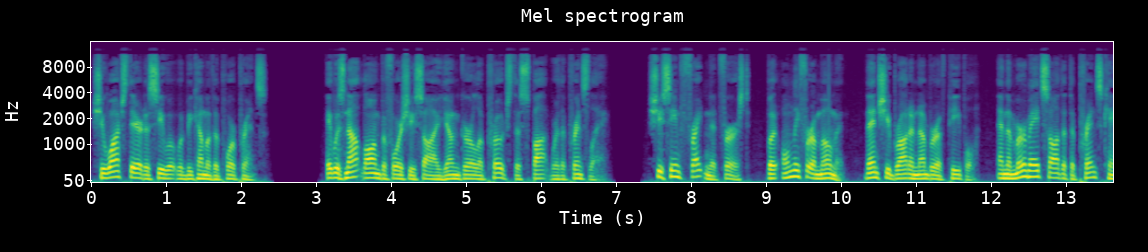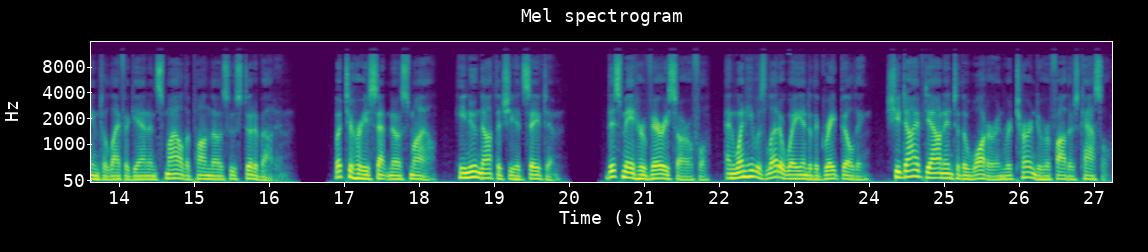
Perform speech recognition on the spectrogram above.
she watched there to see what would become of the poor prince. It was not long before she saw a young girl approach the spot where the prince lay. She seemed frightened at first, but only for a moment, then she brought a number of people, and the mermaid saw that the prince came to life again and smiled upon those who stood about him. But to her he sent no smile, he knew not that she had saved him. This made her very sorrowful, and when he was led away into the great building, she dived down into the water and returned to her father's castle.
